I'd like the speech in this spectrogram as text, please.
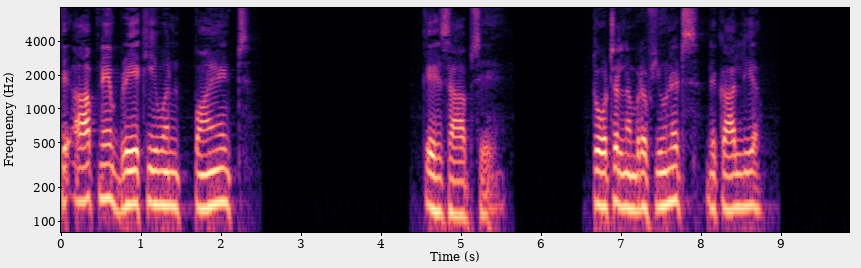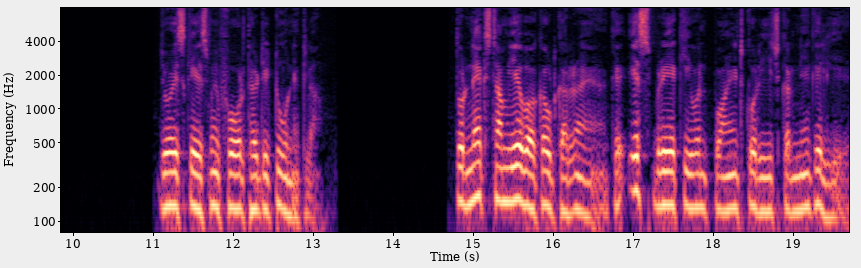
کہ آپ نے بریک ایون پوائنٹ کے حساب سے ٹوٹل نمبر آف یونٹس نکال لیا، جو اس کیس میں فور تھرٹی ٹو نکلا۔ تو نیکسٹ ہم یہ ورک آؤٹ کر رہے ہیں کہ اس بریک ایون پوائنٹ کو ریچ کرنے کے لیے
